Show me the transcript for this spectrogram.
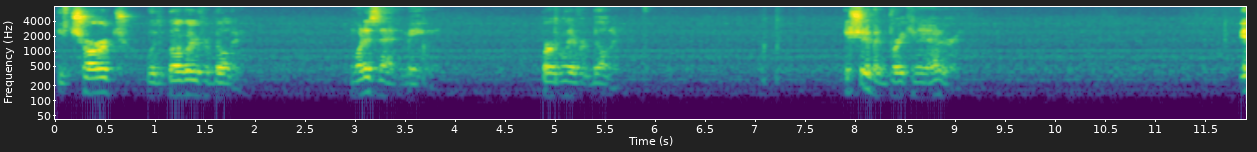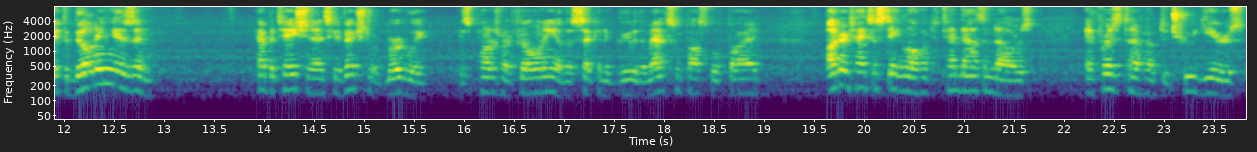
He's charged with burglary for building. What does that mean? Burglary for building. It should have been breaking and entering. If the building is in habitation and its conviction for burglary is punished by felony of the second degree with the maximum possible fine under Texas state law of up to $10,000 and prison time of up to two years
